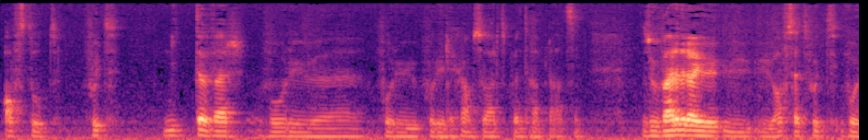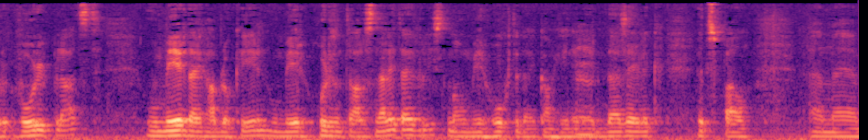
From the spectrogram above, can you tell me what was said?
afstootvoet niet te ver voor je, eh, voor je, voor je lichaamszwaartepunt gaat plaatsen. Dus hoe verder dat je je, afzetvoet voor, voor je plaatst, hoe meer dat je gaat blokkeren, hoe meer horizontale snelheid dat je verliest, maar hoe meer hoogte dat je kan genereren. Dat is eigenlijk het spel. En ehm,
